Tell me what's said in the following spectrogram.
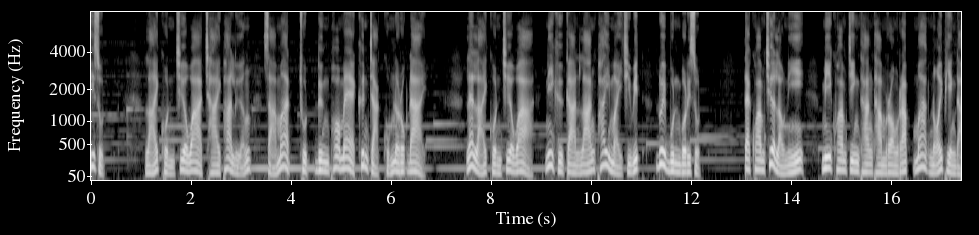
ที่สุด หลายคนเชื่อว่าชายผ้าเหลืองสามารถฉุดดึงพ่อแม่ขึ้นจากขุมนรกได้ และหลายคนเชื่อว่านี่คือการล้างไพ่ใหม่ชีวิตด้วยบุญบริสุทธิ์ แต่ความเชื่อเหล่านี้มีความจริงทางธรรมรองรับมากน้อยเพียงใด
